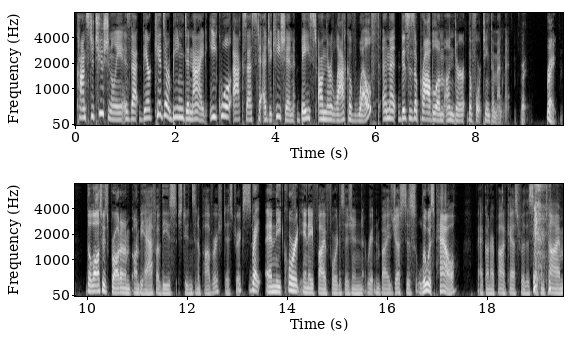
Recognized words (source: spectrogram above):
constitutionally is that their kids are being denied equal access to education based on their lack of wealth, and that this is a problem under the 14th Amendment. Right. Right. The lawsuit's brought on on behalf of these students in impoverished districts. Right. And the court, in a 5 4 decision written by Justice Lewis Powell, back on our podcast for the second time,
